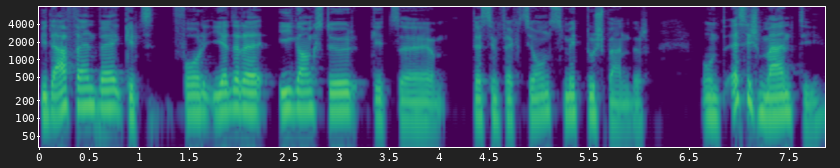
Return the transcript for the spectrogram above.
bei der FNW gibt es vor jeder Eingangstür gibt's, äh, Desinfektionsmittelspender. Und es ist Menti.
